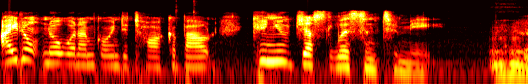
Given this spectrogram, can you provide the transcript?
I don't know what I'm going to talk about. Can you just listen to me? Mm-hmm.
